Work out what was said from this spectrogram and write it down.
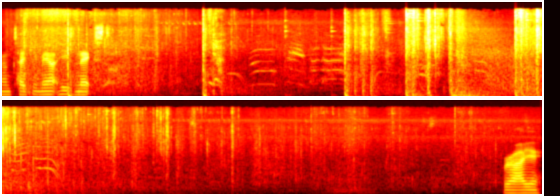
To take him out. He's next. Where are you?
